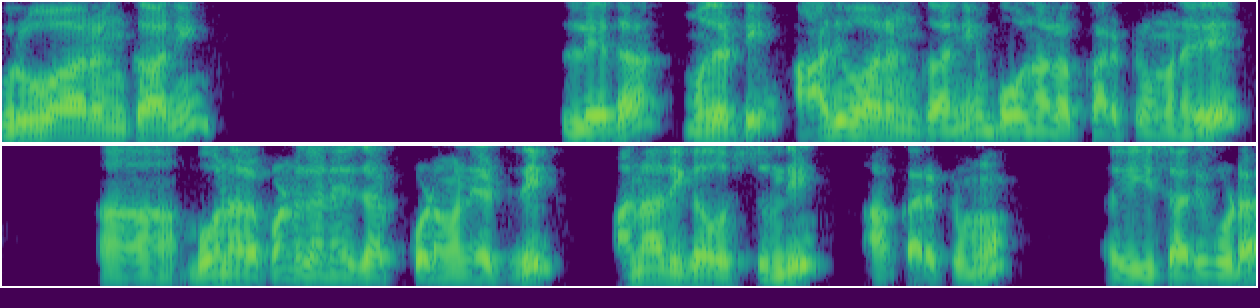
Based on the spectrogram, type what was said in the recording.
గురువారం కానీ లేదా మొదటి ఆదివారం కానీ బోనాల కార్యక్రమం అనేది బోనాల పండుగ అనేది జరుపుకోవడం అనేది అనాదిగా వస్తుంది. ఆ కార్యక్రమం ఈసారి కూడా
